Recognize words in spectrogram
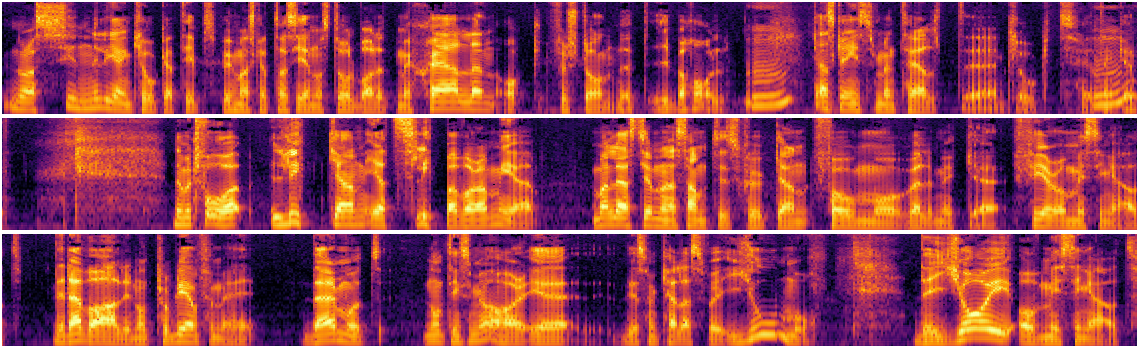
några synnerligen kloka tips på hur man ska ta sig igenom stålbadet med själen och förståndet i behåll. Ganska instrumentellt eh, klokt helt enkelt. Nummer två, lyckan i att slippa vara med. Man läste ju om den här samtidssjukan, FOMO, väldigt mycket. Fear of missing out. Det där var aldrig något problem för mig. Däremot, någonting som jag har är det som kallas för JOMO. The joy of missing out.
